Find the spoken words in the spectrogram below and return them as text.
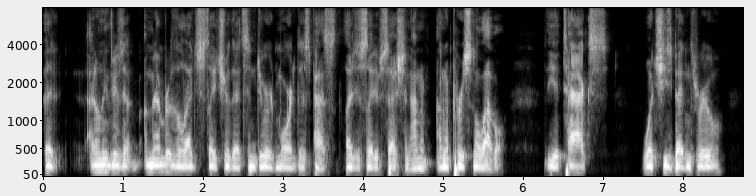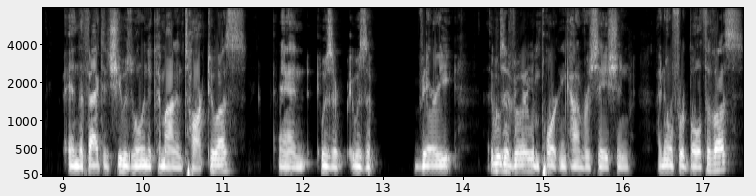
that I don't think there's a, a, member of the legislature that's endured more this past legislative session on a, on a personal level. The attacks, what she's been through, and the fact that she was willing to come on and talk to us, and it was a it was a very it was a very important conversation. I know for both of us,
